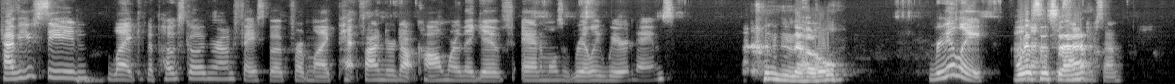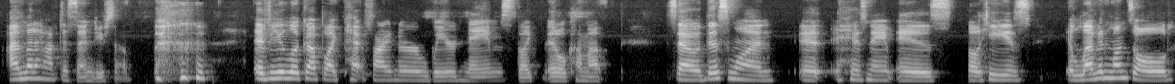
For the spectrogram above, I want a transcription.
have you seen like the post going around Facebook from like petfinder.com where they give animals really weird names? no, Really? What I'm is gonna this have to send at? I'm gonna have to send you some. if you look up like pet finder weird names, like it'll come up. So this one, it his name is well, he's 11 months old.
